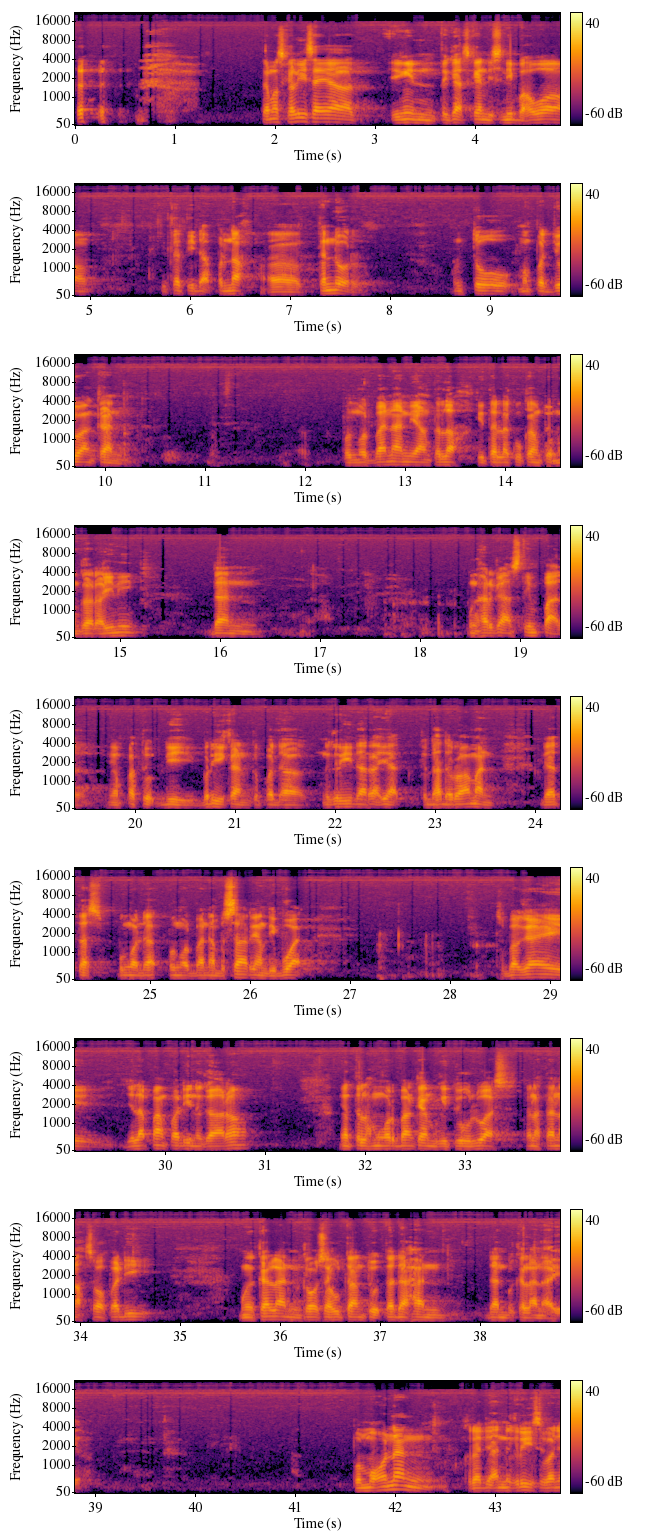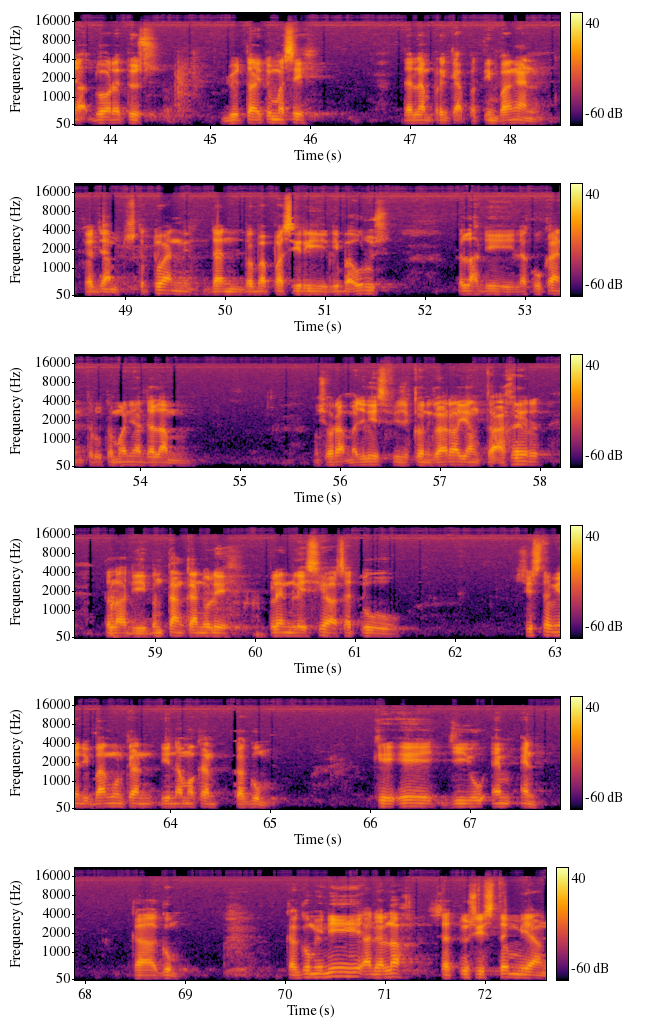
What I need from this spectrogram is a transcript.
Pertama sekali saya ingin tegaskan di sini bahawa kita tidak pernah uh, untuk memperjuangkan pengorbanan yang telah kita lakukan untuk negara ini dan penghargaan setimpal yang patut diberikan kepada negeri dan rakyat Kedah Darul di atas pengorbanan besar yang dibuat sebagai jelapang padi negara yang telah mengorbankan begitu luas tanah-tanah sawah padi, mengekalan kawasan hutan untuk tadahan dan bekalan air. Permohonan kerajaan negeri sebanyak 200 juta itu masih dalam peringkat pertimbangan kerajaan persekutuan dan beberapa siri libat urus telah dilakukan terutamanya dalam mesyuarat Majlis Fizikal Negara yang terakhir telah dibentangkan oleh Plan Malaysia satu sistem yang dibangunkan dinamakan KAGUM. K-A-G-U-M-N. KAGUM. KAGUM ini adalah satu sistem yang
